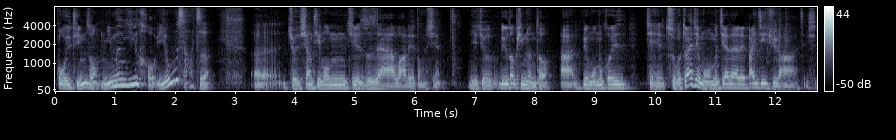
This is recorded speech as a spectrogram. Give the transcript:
各位听众，你们以后有啥子，呃，就是想听我们节日然娃的东西，你就留到评论头啊，比如我们可以去出个短节目，我们简单的摆几句啊，这些。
